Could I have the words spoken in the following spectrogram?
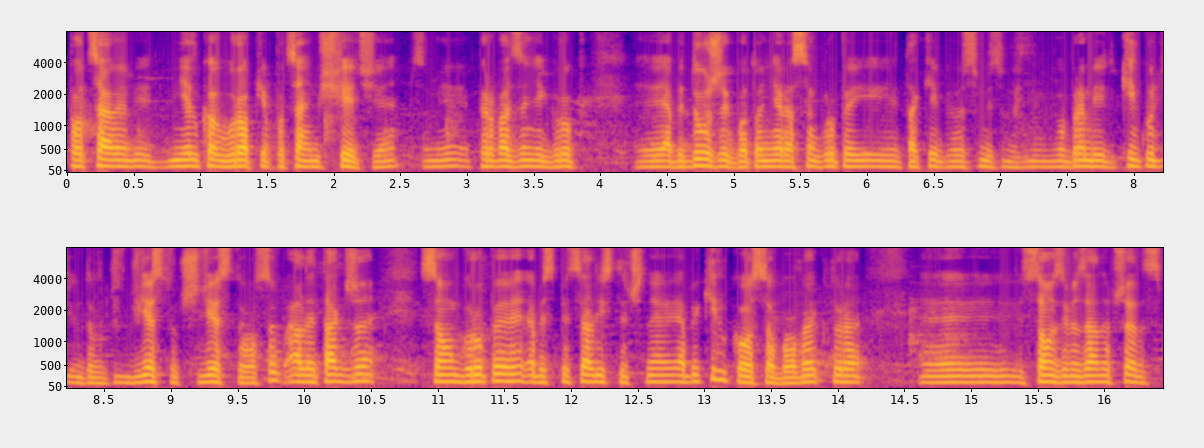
po całym, nie tylko Europie, po całym świecie. W sumie prowadzenie grup jakby dużych, bo to nieraz są grupy takie w obrębie kilku, do 20-30 osób, ale także są grupy jakby specjalistyczne, jakby kilkuosobowe, które e, są związane przed,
